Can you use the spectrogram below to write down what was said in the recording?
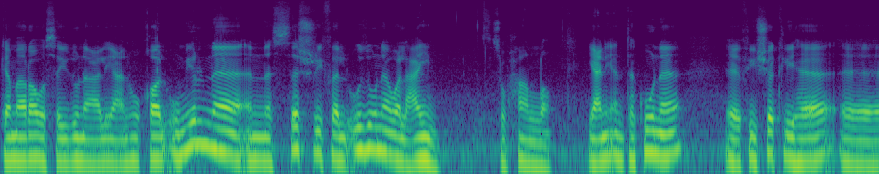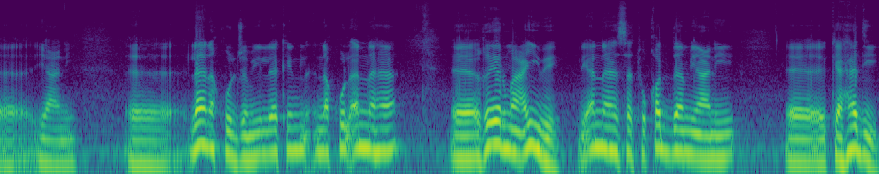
كما روى سيدنا علي عنه قال أمرنا أن نستشرف الأذن والعين. سبحان الله. يعني أن تكون آه، في شكلها آه، يعني آه، لا نقول جميل لكن نقول أنها غير معيبة لأنها ستقدم يعني كهدي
